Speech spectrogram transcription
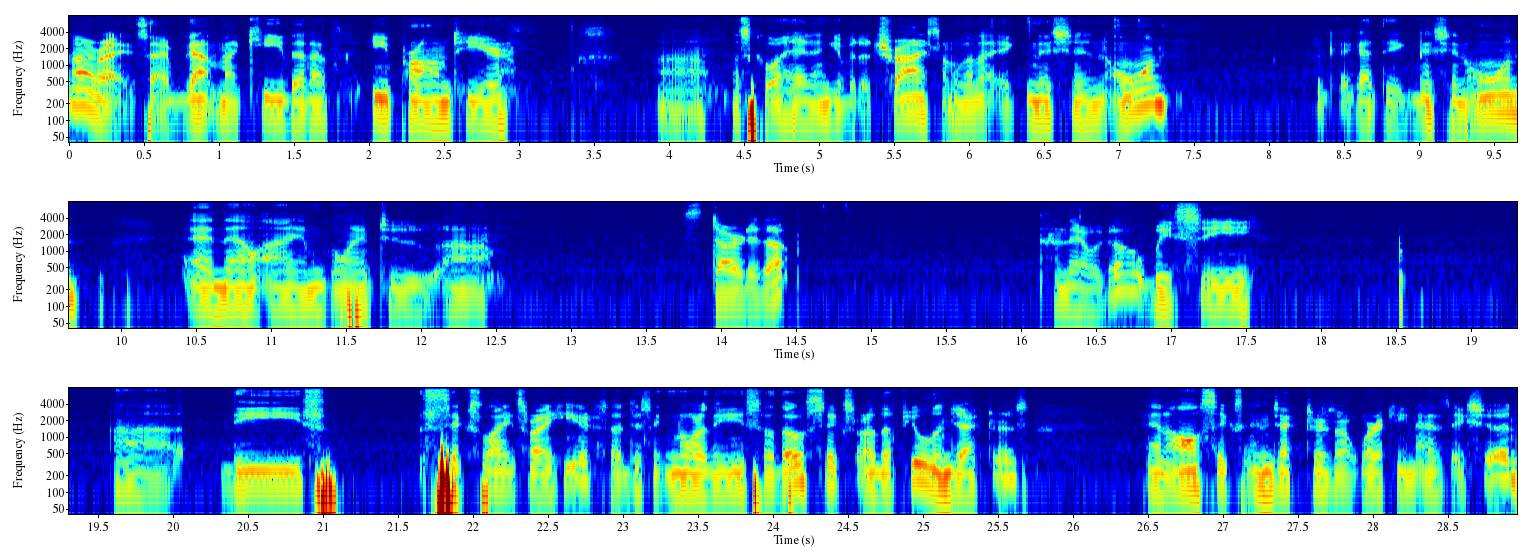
Alright, so I've got my key that I've EEPROMed here. Uh, let's go ahead and give it a try. So I'm going to ignition on. Okay, I got the ignition on. And now I am going to uh, start it up. And there we go. We see uh, these six lights right here. So just ignore these. So those six are the fuel injectors. And all six injectors are working as they should.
